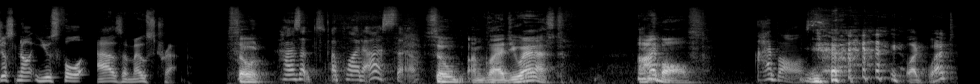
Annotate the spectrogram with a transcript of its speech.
just not useful as a mousetrap. So, How does that apply to us, though? so I'm glad you asked. Hmm. Eyeballs. Eyeballs. like what?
